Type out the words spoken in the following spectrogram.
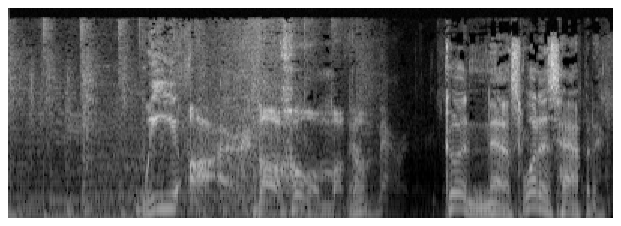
We are the home of the Goodness, what is happening?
